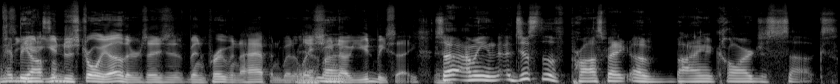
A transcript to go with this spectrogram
it'd be you, awesome. you destroy others as it's been proven to happen, but at least you Right. know you'd be safe. So I mean, just the prospect of buying a car just sucks.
